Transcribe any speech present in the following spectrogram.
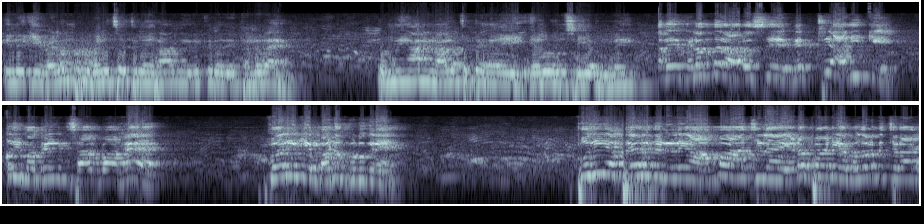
இன்னைக்கு விளம்பர வெளிச்சத்திலே தான் இருக்கிறதை தவிர உண்மையான நலத்திட்டங்களை எதுவும் செய்யவில்லை. அதே விளம்பர அரசு வெற்றி அறிக்கை பகுதி மக்களின் சார்பாக கோரிக்கை மனு கொடுக்கிறேன். புதிய பேருந்து நிலையம் அம்மா ஆட்சியில எடப்பாடியார் முதலமைச்சராக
